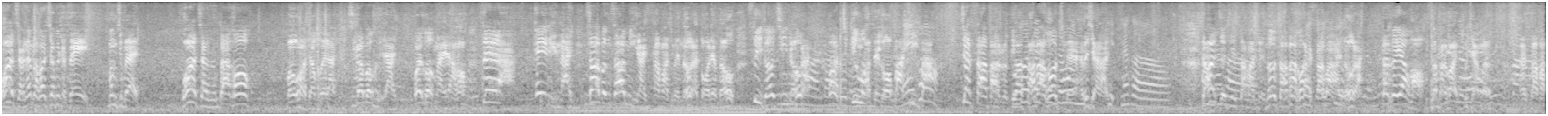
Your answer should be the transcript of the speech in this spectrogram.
我要两百块，想要食谁？问一遍，我要两百块，无我就回来，时间无回来，快过来啦吼！这啦，黑林来，炒饭炒面来，三百块倒来，大粒倒，四条青头来，哦，一斤偌济五百四百，这三百就对啊，三百块一个，还是吃来？那个，然后就这三百块倒，三百块三百倒来，大哥要哈，三百块不讲了，来三百，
